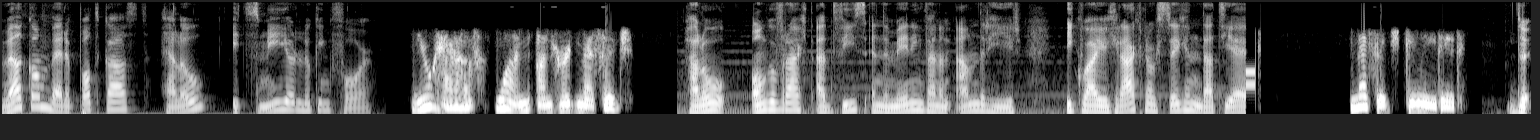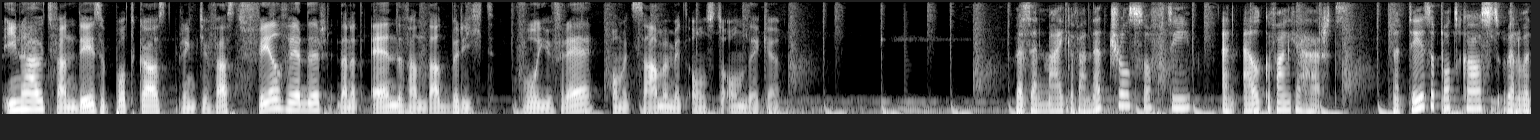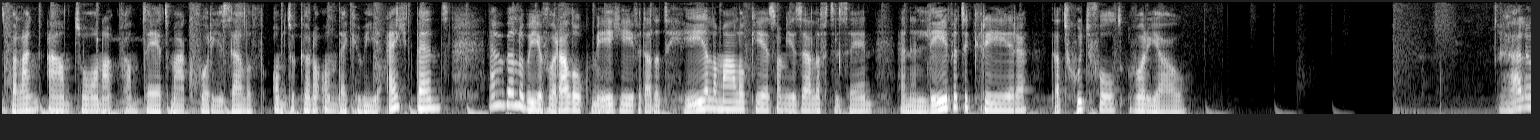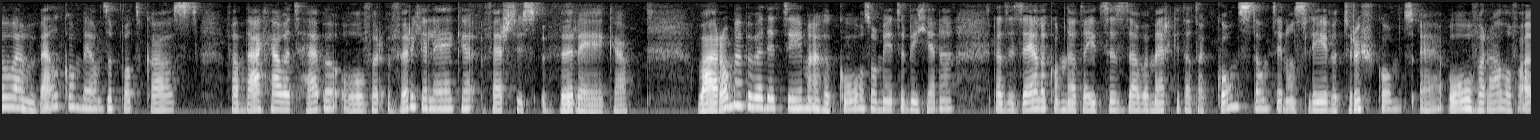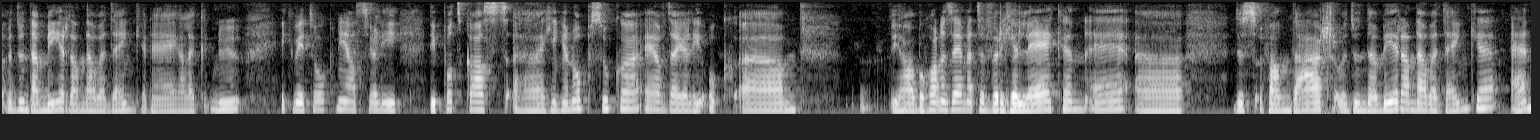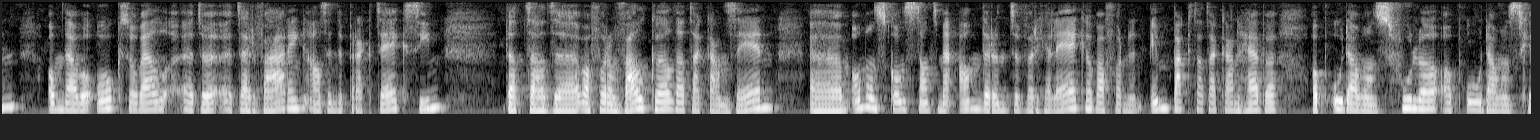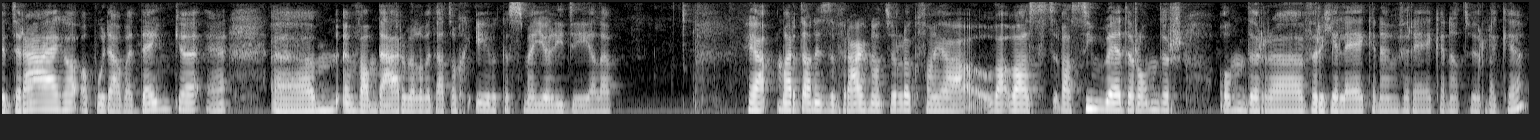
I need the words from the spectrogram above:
Welkom bij de podcast Hello, it's me you're looking for. You have one unheard message. Hallo, ongevraagd advies en de mening van een ander hier. Ik wou je graag nog zeggen dat jij. Message deleted. De inhoud van deze podcast brengt je vast veel verder dan het einde van dat bericht. Voel je vrij om het samen met ons te ontdekken. We zijn Maaike van Natural Softy en Elke van Gehard. Met deze podcast willen we het belang aantonen van tijd maken voor jezelf om te kunnen ontdekken wie je echt bent en willen we je vooral ook meegeven dat het helemaal oké is om jezelf te zijn en een leven te creëren dat goed voelt voor jou. Hallo en welkom bij onze podcast. Vandaag gaan we het hebben over vergelijken versus verrijken. Waarom hebben we dit thema gekozen om mee te beginnen? Dat is eigenlijk omdat dat iets is dat we merken dat dat constant in ons leven terugkomt. Hè, overal. Of, we doen dat meer dan dat we denken eigenlijk. Nu, ik weet ook niet als jullie die podcast uh, gingen opzoeken. Hè, of dat jullie ook uh, ja, begonnen zijn met te vergelijken. Hè, uh, dus vandaar, we doen dat meer dan dat we denken. En omdat we ook zowel uit de, uit de ervaring als in de praktijk zien dat dat, uh, wat voor een valkuil dat dat kan zijn, um, om ons constant met anderen te vergelijken, wat voor een impact dat dat kan hebben op hoe dat we ons voelen, op hoe dat we ons gedragen, op hoe dat we denken. Hè. Um, en vandaar willen we dat toch even met jullie delen. Ja, maar dan is de vraag natuurlijk van ja, wat, wat zien wij eronder onder uh, vergelijken en verrijken natuurlijk. Hè?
